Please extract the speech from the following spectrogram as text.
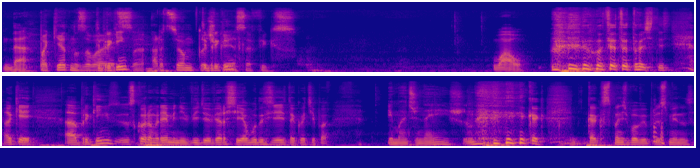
Да. Пакет называется artem.sfx. Вау. вот это точность. Окей. А прикинь, в скором времени в видеоверсии я буду сидеть такой, типа, imagination. как, как в Спанч Бобе плюс-минус.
